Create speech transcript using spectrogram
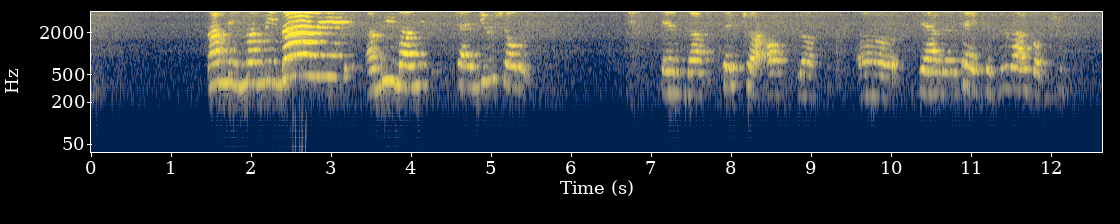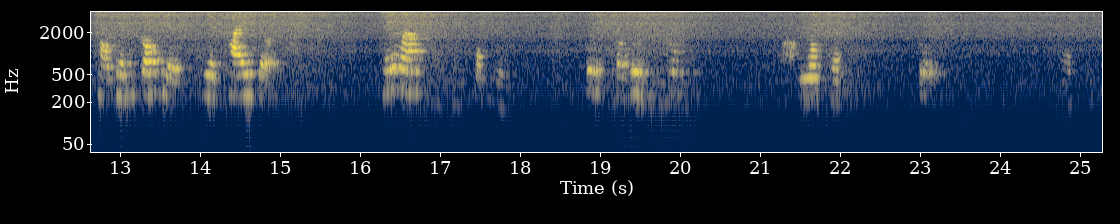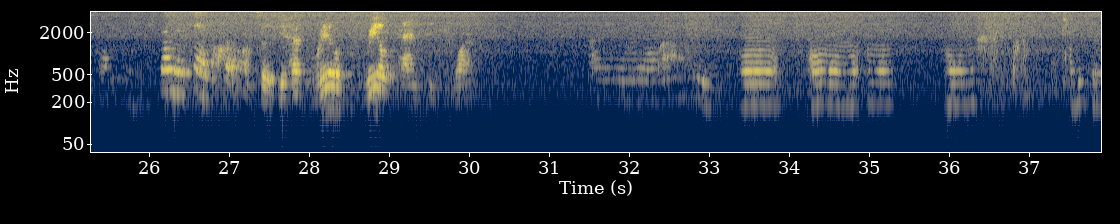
Mommy, mommy, mommy, mommy, mommy. Can you show in the picture of the 呃这样的 tank？就是那种去草屯公园也拍的，可以吗？公园对，草屯公，real tank，对，公园。那个 tank。 Oh, so you have real real tanks in Taiwan. Uh, let's see. Uh, uh, uh, uh, I need to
